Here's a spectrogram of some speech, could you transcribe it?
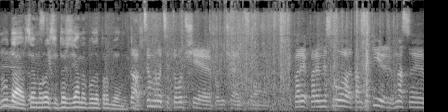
Ну е, так, да, в цьому допустим, році дождями були проблеми. Да, в цьому році то взагалі виходить. Пере, перенесло там такі. В нас е,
